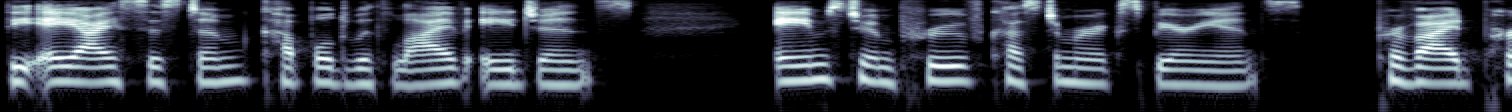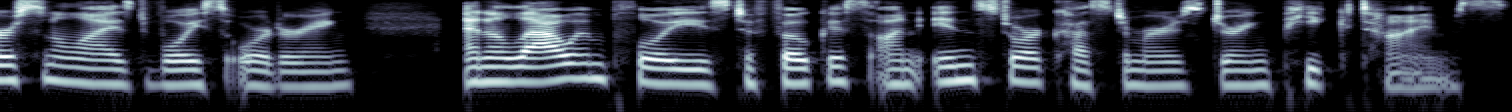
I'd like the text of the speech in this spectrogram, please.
The AI system, coupled with live agents, aims to improve customer experience, provide personalized voice ordering, and allow employees to focus on in store customers during peak times.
